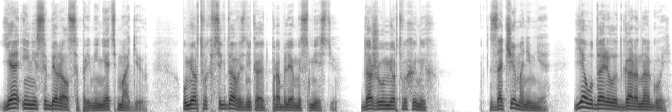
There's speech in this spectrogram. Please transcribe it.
Я и не собирался применять магию. У мертвых всегда возникают проблемы с местью, даже у мертвых иных. Зачем они мне? Я ударил Эдгара ногой.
